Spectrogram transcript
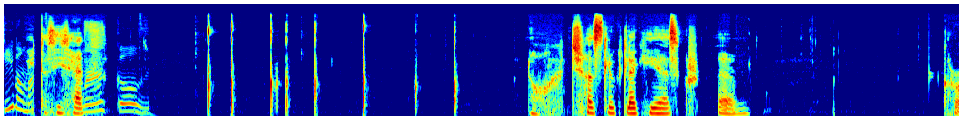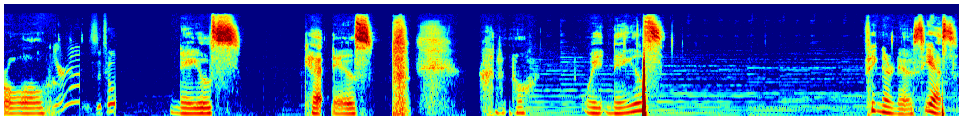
Wait, does he have? No, just looked like he has cr- um crawl nails, cat nails. I don't know. Wait, nails? Fingernails, yes.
